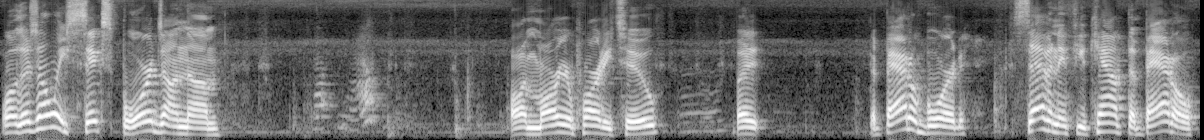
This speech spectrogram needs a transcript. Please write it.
well, there's only six boards on um No, no. on Mario Party 2, but the battle board seven if you count the battle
